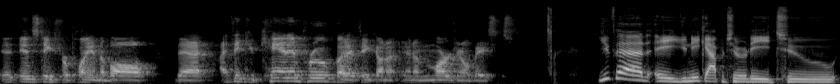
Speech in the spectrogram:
the instinct for playing the ball that I think you can improve, but I think on a, in a marginal basis. You've had a unique opportunity to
